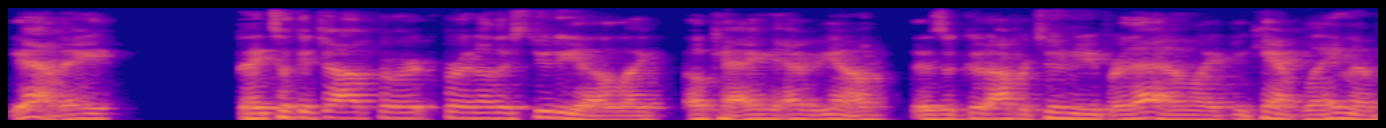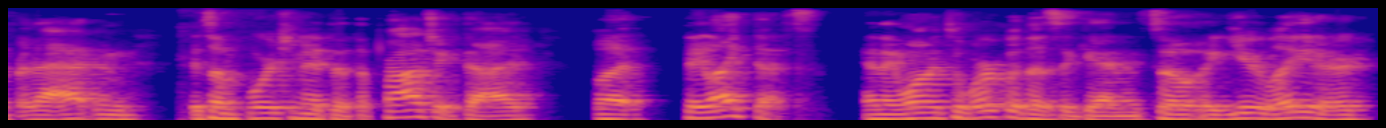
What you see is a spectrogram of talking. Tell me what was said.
yeah, they they took a job for for another studio. Like, okay, every- you know, there's a good opportunity for them. Like, you can't blame them for that. And it's unfortunate that the project died, but they liked us and they wanted to work with us again. And so a year later,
